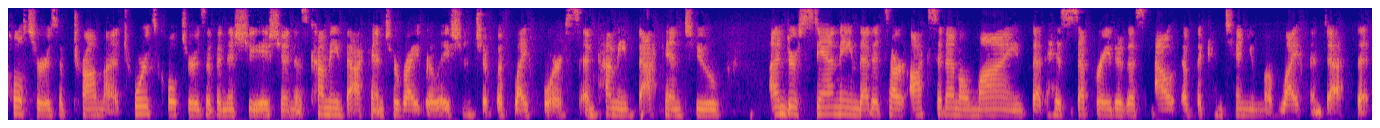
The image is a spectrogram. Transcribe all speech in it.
cultures of trauma towards cultures of initiation is coming back into right relationship with life force and coming back into understanding that it's our occidental mind that has separated us out of the continuum of life and death that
